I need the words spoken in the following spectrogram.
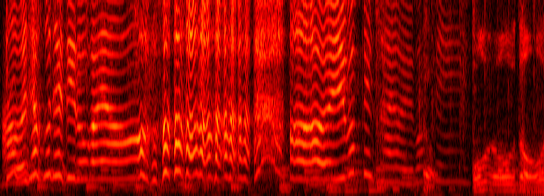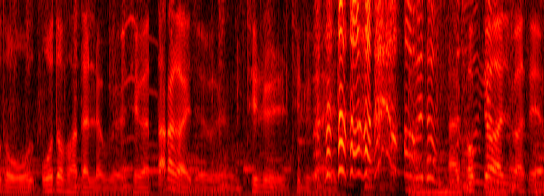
아왜 자꾸 제 뒤로 가요? 아 1번 핀 가요 1번 핀. 오, 오더 오더 오- 오더 봐달라고요. 제가 따라가야죠. 그럼 뒤를 뒤를 가야죠. 아왜더 아, 게 걱정하지 마세요.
